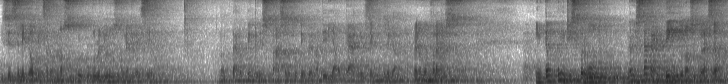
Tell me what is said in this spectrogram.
Isso ia ser legal pensar no nosso corpo glorioso, como é que vai ser. Não está no tempo e no espaço, ao mesmo tempo é material, cara, deve ser muito legal. Mas não vamos falar disso. Então, um disse para o outro: não estava ardendo o nosso coração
